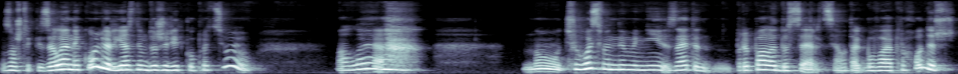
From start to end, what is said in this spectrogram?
знову ж таки, зелений колір, я з ним дуже рідко працюю, але ну, чогось вони мені, знаєте, припали до серця. Отак буває, проходиш,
